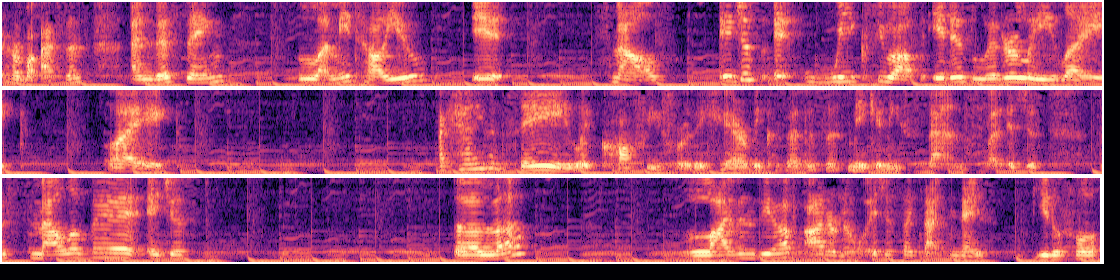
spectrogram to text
herbal essence. And this thing, let me tell you, it smells, it just, it wakes you up. It is literally like, like, I can't even say like coffee for the hair because that doesn't make any sense, but it's just the smell of it, it just, la la livens you up. I don't know. It's just like that nice, beautiful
